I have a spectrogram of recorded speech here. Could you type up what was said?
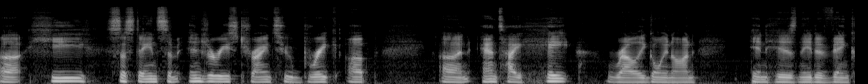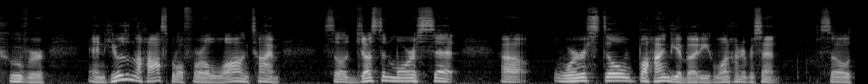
uh, he sustained some injuries trying to break up uh, an anti hate rally going on in his native Vancouver, and he was in the hospital for a long time. So, Justin Morissette, uh, we're still behind you, buddy, 100%. So,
